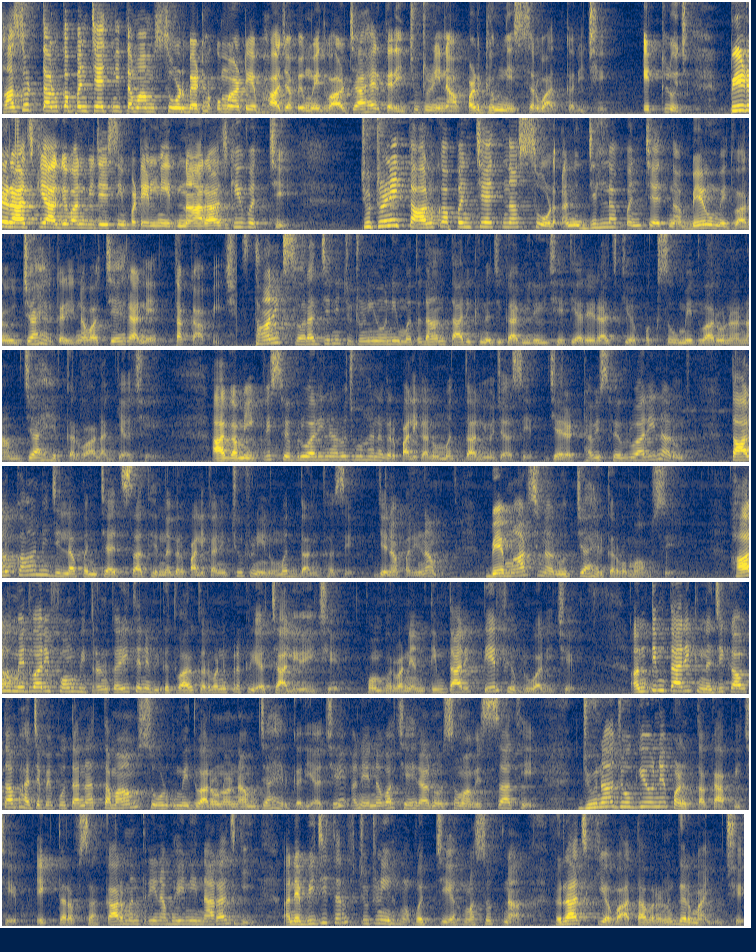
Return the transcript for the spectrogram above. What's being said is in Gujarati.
હાંસોટ તાલુકા પંચાયતની તમામ સોળ બેઠકો માટે ભાજપે ઉમેદવાર જાહેર કરી ચૂંટણીના પડઘમની શરૂઆત કરી છે. એટલું જ. પીઢ રાજકીય આગેવાન વિજયસિંહ પટેલની નારાજગી વચ્ચે ચૂંટણી તાલુકા પંચાયતના સોળ અને જિલ્લા પંચાયતના બે ઉમેદવારો જાહેર કરી નવા ચહેરાને તક આપી છે. સ્થાનિક સ્વરાજ્યની ચૂંટણીઓની મતદાન તારીખ નજીક આવી રહી છે ત્યારે રાજકીય પક્ષો ઉમેદવારોના નામ જાહેર કરવા લાગ્યા છે. આગામી એકવીસ ફેબ્રુઆરીના રોજ મહાનગરપાલિકાનું મતદાન યોજાશે. જ્યારે અઠ્ઠાવીસ ફેબ્રુઆરીના રોજ તાલુકા અને જિલ્લા પંચાયત સાથે નગરપાલિકાની ચૂંટણીનું મતદાન થશે, જેના પરિણામ બે માર્ચના રોજ જાહેર કરવામાં આવશે. હાલ ઉમેદવારી ફોર્મ વિતરણ કરી તેને વિગતવાર કરવાની પ્રક્રિયા ચાલી રહી છે. ફોર્મ ભરવાની અંતિમ તારીખ તેર ફેબ્રુઆરી છે. અંતિમ તારીખ નજીક આવતા ભાજપે પોતાના તમામ સોળ ઉમેદવારોના નામ જાહેર કર્યા છે અને નવા ચહેરાનો સમાવેશ સાથે જૂના જોગીઓને પણ તક આપી છે. એક તરફ સહકાર મંત્રીના ભયની નારાજગી અને બીજી તરફ ચૂંટણી વચ્ચે હાંસુટના રાજકીય વાતાવરણ ગરમાયું છે.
